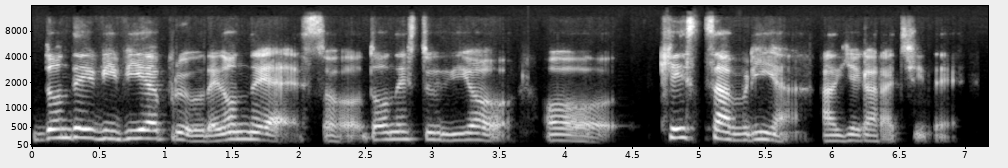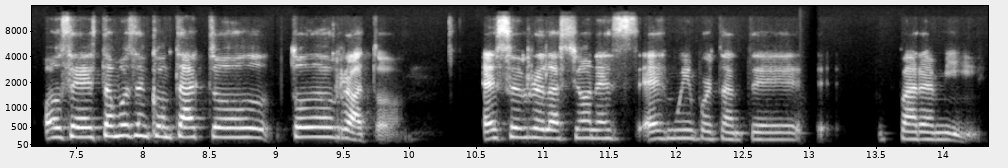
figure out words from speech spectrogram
dónde vivía Prue, de dónde es, o dónde estudió, o qué sabría al llegar a Chile. O sea, estamos en contacto todo el rato. Esa relación es, es muy importante para mí,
